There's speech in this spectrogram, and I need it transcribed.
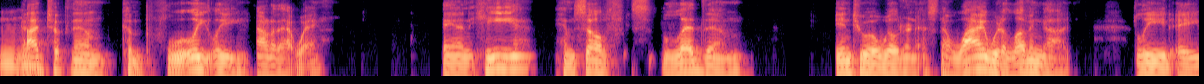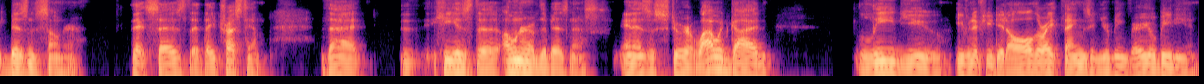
Mhm. God took them completely out of that way. And he himself led them into a wilderness. Now, why would a loving God lead a business owner that says that they trust him, that he is the owner of the business and as a steward? Why would God lead you, even if you did all the right things and you're being very obedient?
